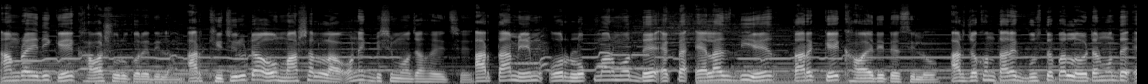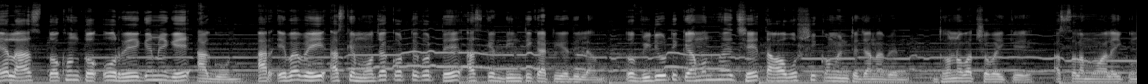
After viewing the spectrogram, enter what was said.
আমরা এদিকে খাওয়া শুরু করে দিলাম। আর খিচুড়িটাও মাশাল্লাহ অনেক বেশি মজা হয়েছে। আর তামিম ওর লোকমার মধ্যে একটা এলাচ দিয়ে তারেককে খাওয়াই দিতেছিল। আর যখন তারেক বুঝতে পারল এটার মধ্যে এলাচ, তখন তো ও রেগে মেগে আগুন। আর এভাবেই আজকে মজা করতে করতে আজকের দিনটি কাটিয়ে দিলাম। তো ভিডিওটি কেমন হয়েছে তা অবশ্যই কমেন্টে জানাবেন। ধন্যবাদ সবাইকে। আসসালামু আলাইকুম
